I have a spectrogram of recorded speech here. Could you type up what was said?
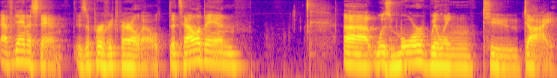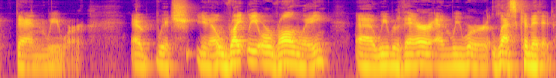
Afghanistan is a perfect parallel. The Taliban uh, was more willing to die than we were, uh, which, you know, rightly or wrongly, uh, we were there and we were less committed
